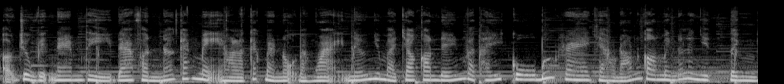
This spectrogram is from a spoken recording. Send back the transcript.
Ở trường Việt Nam thì đa phần đó các mẹ hoặc là các bà nội, bà ngoại nếu như mà cho con đến và thấy cô bước ra chào đón con, mình rất là nhiệt tình,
